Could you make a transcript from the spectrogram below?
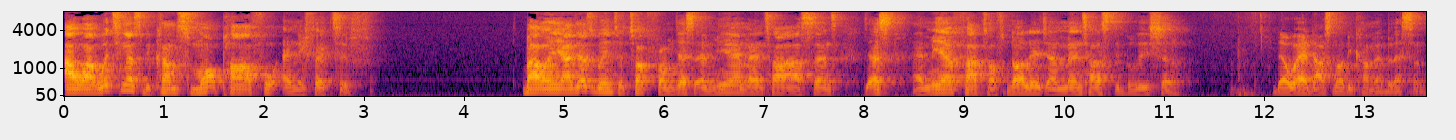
our witness becomes more powerful and effective. But when you are just going to talk from just a mere mental assent, just a mere fact of knowledge and mental stipulation, the word does not become a blessing.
